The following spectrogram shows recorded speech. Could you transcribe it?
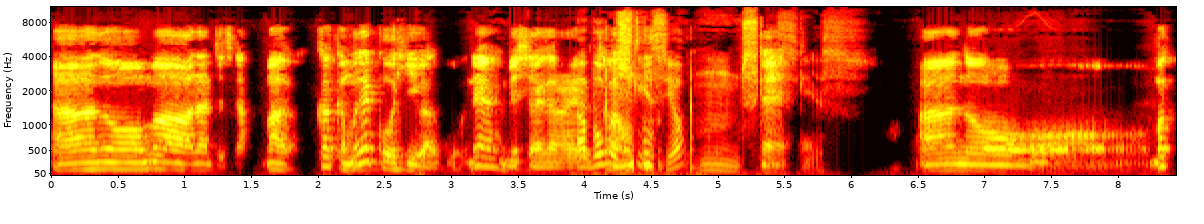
あの、まあ、なんていうんですか。まあ、閣下もね、コーヒーはこうね、召し上がられるあ、僕は好きですよ。よ。うん、好きです、好きです。あのまあ、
